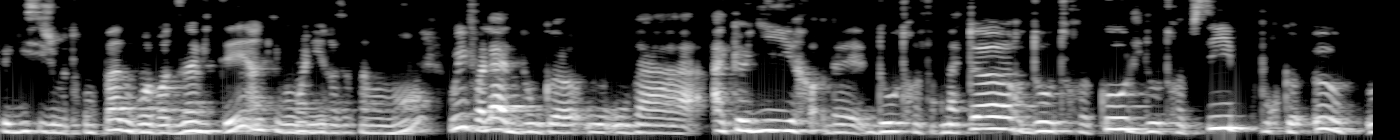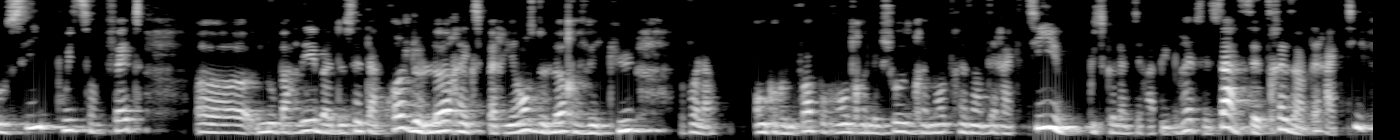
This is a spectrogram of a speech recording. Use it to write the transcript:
Peggy, si je ne me trompe pas, donc on va avoir des invités hein, qui vont venir à certains moments. Oui, voilà, donc euh, on, va accueillir ben, d'autres formateurs, d'autres coachs, d'autres psys, pour que eux aussi puissent en fait euh, nous parler ben, de cette approche, de leur expérience, de leur vécu. Voilà, encore une fois, pour rendre les choses vraiment très interactives, puisque la thérapie bref, c'est ça, c'est très interactif.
